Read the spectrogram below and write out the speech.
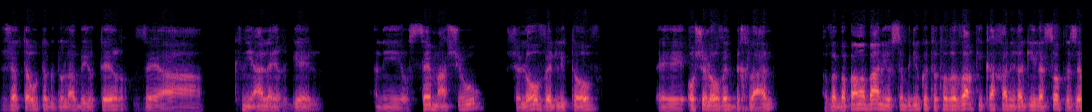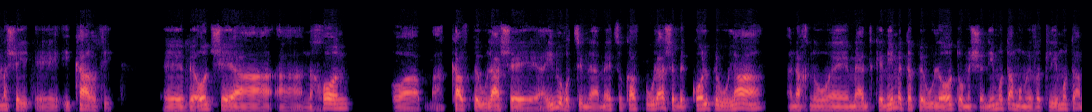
אני חושב שהטעות הגדולה ביותר זה הכניעה להרגל. אני עושה משהו שלא עובד לי טוב, או שלא עובד בכלל, אבל בפעם הבאה אני עושה בדיוק את אותו דבר, כי ככה אני רגיל לעשות, וזה מה שהכרתי. אה, בעוד שהנכון, או הקו פעולה שהיינו רוצים לאמץ, הוא קו פעולה שבכל פעולה אנחנו אה, מעדכנים את הפעולות, או משנים אותן, או מבטלים אותן,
